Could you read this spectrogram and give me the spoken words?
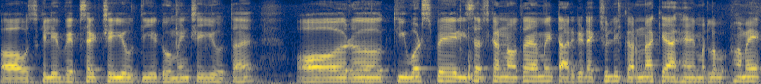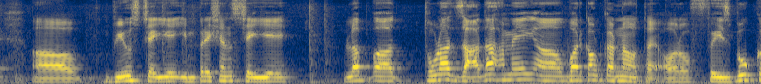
उसके लिए वेबसाइट चाहिए होती है, डोमेन चाहिए होता है और कीवर्ड्स पे रिसर्च करना होता है, हमें टारगेट एक्चुअली करना क्या है मतलब हमें व्यूज़ चाहिए इम्प्रेशंस चाहिए मतलब थोड़ा ज़्यादा हमें वर्कआउट करना होता है और फेसबुक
